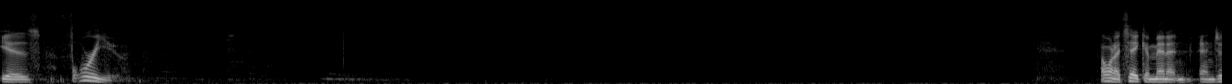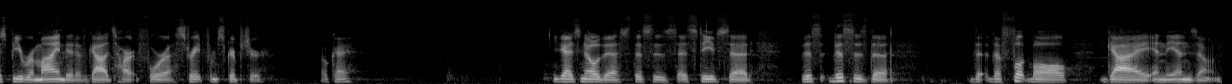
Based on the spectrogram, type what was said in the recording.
is for you. I want to take a minute and, just be reminded of God's heart for us straight from Scripture. Okay? You guys know this. This is, as Steve said, this, this is the, the, the football guy in the end zone.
